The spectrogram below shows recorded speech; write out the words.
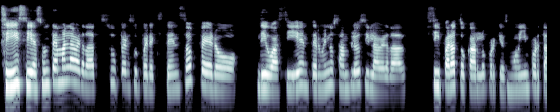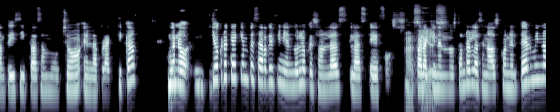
Sí, sí, es un tema, la verdad, súper, súper extenso, pero digo así en términos amplios y la verdad, sí para tocarlo porque es muy importante y sí pasa mucho en la práctica. Bueno, yo creo que hay que empezar definiendo lo que son las, las EFOS, para quienes no están relacionados con el término,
